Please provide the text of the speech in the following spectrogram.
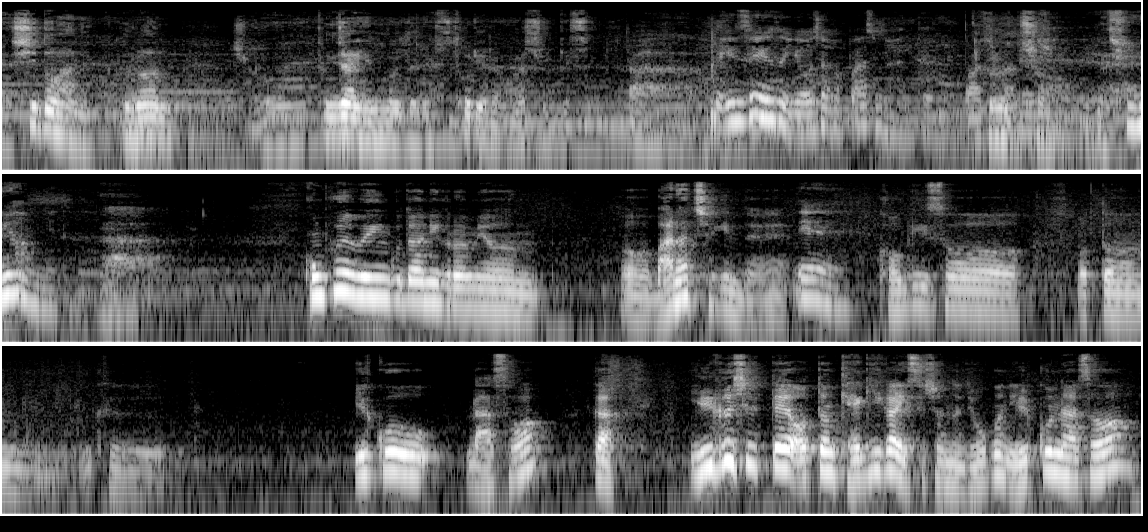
예, 시도하는 그런 그 등장 인물들의 스토리라고 할 수 있겠습니다. 아, 인생에서 여자가 빠지면 안 돼요. 빠지면 그렇죠. 안 되죠. 예, 중요합니다. 공포의 외인 구단이 그러면 어, 만화책인데 예. 거기서 어떤 그 읽고 나서 그러니까 읽으실 때 어떤 계기가 있으셨는지 혹은 읽고 나서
